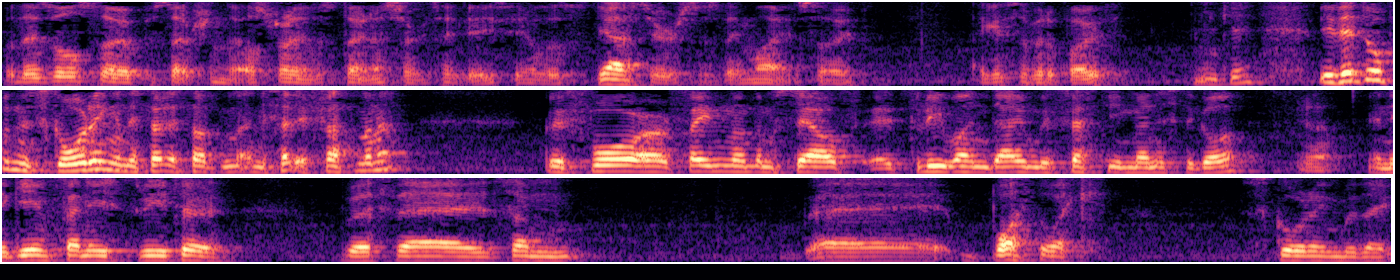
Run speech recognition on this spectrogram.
But there's also a perception that Australians don't necessarily take the ACL as, Yeah. serious as they might. So I guess a bit of both. Okay. They did open the scoring in the 33rd, mi- in the 35th minute before finding themselves 3 1 down with 15 minutes to go. Yeah. And the game finished 3 2 with uh, some uh, Bothwick scoring with like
